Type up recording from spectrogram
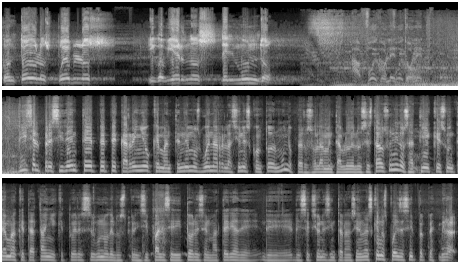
con todos los pueblos y gobiernos del mundo a fuego lento. Dice el presidente Pepe Carreño que mantenemos buenas relaciones con todo el mundo, pero solamente hablo de los Estados Unidos. A ti, que es un tema que te atañe, que tú eres uno de los principales editores en materia de, secciones internacionales. ¿Qué nos puedes decir, Pepe? Mira,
